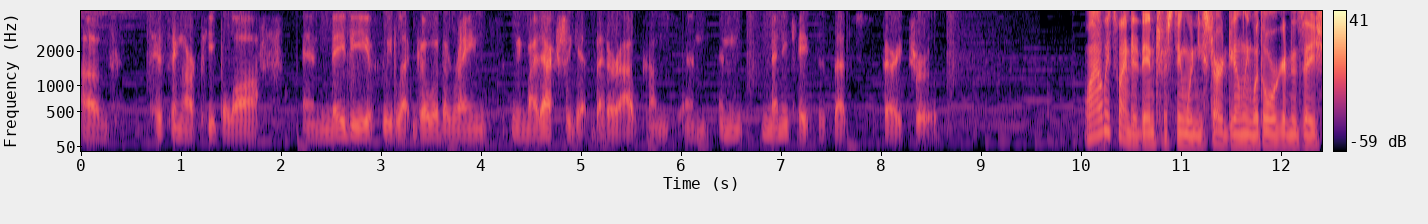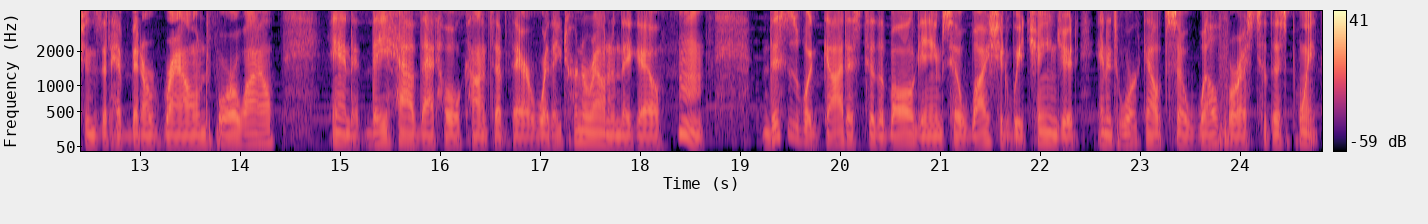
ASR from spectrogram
of pissing our people off, and maybe if we let go of the reins, we might actually get better outcomes. And in many cases, that's very true. Well, I always find it interesting when you start dealing with organizations that have been around for a while and they have that whole concept there where they turn around and they go, hmm, this is what got us to the ball game, so why should we change it? And it's worked out so well for us to this point.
